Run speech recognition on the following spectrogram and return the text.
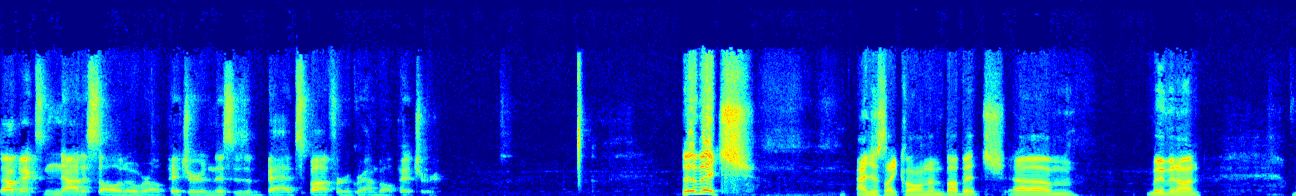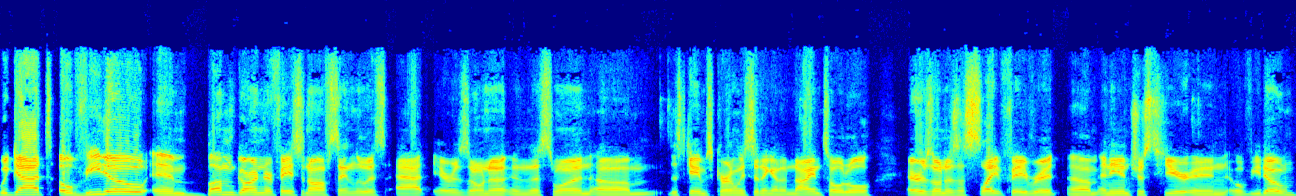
Dobnak's not a solid overall pitcher, and this is a bad spot for a ground ball pitcher. Bubic. I just like calling him Bubic. Um, moving on. We got Oviedo and Bumgarner facing off St. Louis at Arizona in this one. Um, this game's currently sitting at a nine total. Arizona is a slight favorite. Um, any interest here in Oviedo?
